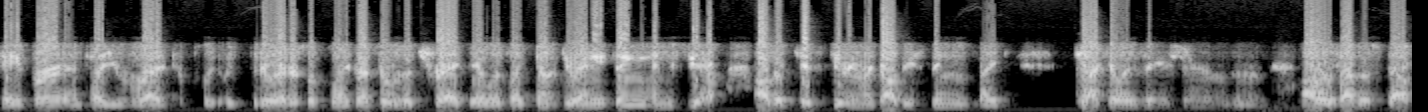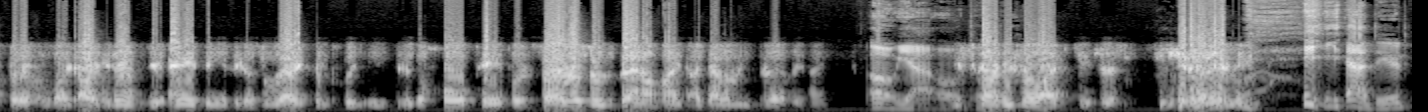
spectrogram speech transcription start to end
paper until you've read completely through it or something like that. So it was a trick. It was like don't do anything, and you see all the kids doing like all these things like calculations and all this other stuff, but it was like, oh, you don't have to do anything if you just read completely through the whole paper. So ever since then, I'm like, I gotta read through everything. Oh yeah. Oh. You me for life, teachers. You know what I mean? yeah, dude.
